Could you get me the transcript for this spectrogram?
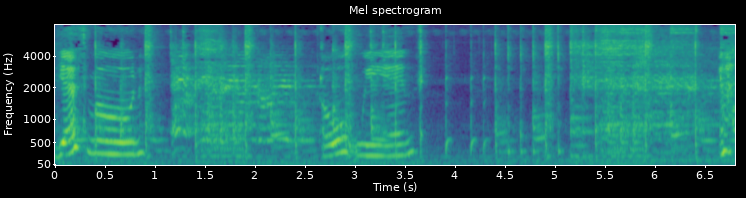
yes, Moon. Oh, Win.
